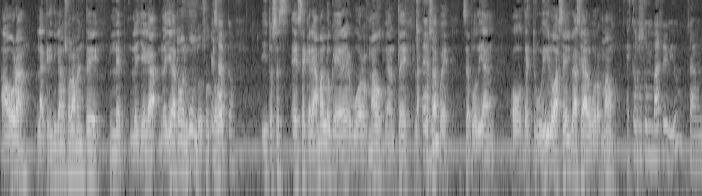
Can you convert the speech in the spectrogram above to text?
Ahora, la crítica no solamente le, le llega le llega a todo el mundo, son todo-. Y entonces eh, se crea más lo que era el word of mouth, que antes las cosas pues se podían o destruir o hacer gracias al word of mouth. Es como Entonces, que un bad review, o sea, un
